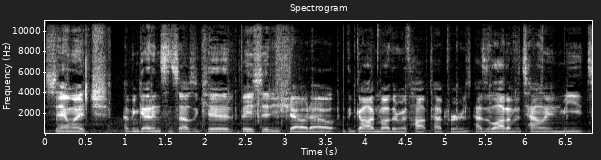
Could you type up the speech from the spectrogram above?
sandwich I've been getting since I was a kid. Bay City shout out. The godmother with hot peppers. Has a lot of Italian meats.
